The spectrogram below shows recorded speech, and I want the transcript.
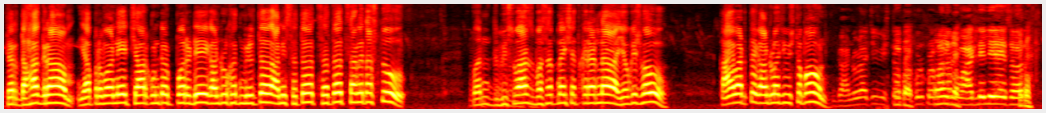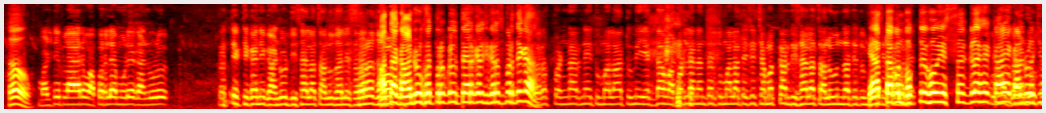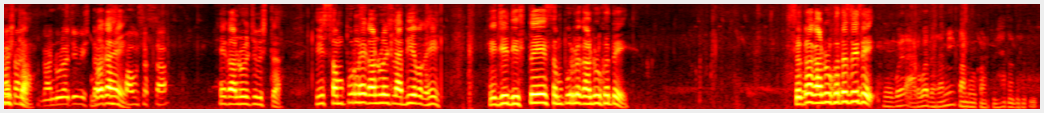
तर दहा ग्राम याप्रमाणे चार क्विंटल पर डे गांडूळ खत मिळतं. आम्ही सतत सतत सांगत असतो. पण विश्वास बसत नाही शेतकऱ्यांना. योगेश भाऊ काय वाटतं गांडुळाची विष्ठा पाहून? गांडुळाची विष्ठा भरपूर प्रमाणात वाढलेली आहे सर. हो. मल्टीप्लायर वापरल्यामुळे गांडूळ प्रत्येक ठिकाणी गांडूळ दिसायला चालू झाले सर. आता गांडूळ खत प्रकल्प तयार करायची गरज पडते का? गरज पडणार नाही तुम्हाला. तुम्ही एकदा वापरल्यानंतर तुम्हाला त्याचे चमत्कार दिसायला चालू होऊन जाते हे तुमच्या आता आपण शेतामध्ये. बघतोय भाऊ हे सगळं हे काय पूर्ण गांडुळाची गांडूळ खत. विष्ठा? आहे. गांडुळाची विष्ठा बघा तुम्ही हे. पाहू शकता. हे गांडुळाची विष्ठा. ही संपूर्ण हे गांडुळाची लादी आहे बघा हे. हे जे दिसतंय संपूर्ण गांडूळ खत आहे. सगळं गांडूळ खतच आहे ते. मोबाईल आडवा धरा मी गांडूळ काढतो हातात धरतो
